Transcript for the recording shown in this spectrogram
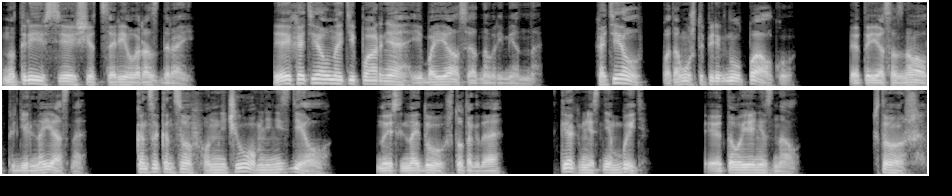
Внутри все еще царил раздрай. Я и хотел найти парня, и боялся одновременно. Хотел, потому что перегнул палку. Это я осознавал предельно ясно. В конце концов, он ничего мне не сделал. Но если найду, что тогда? Как мне с ним быть? Этого я не знал. Что ж,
